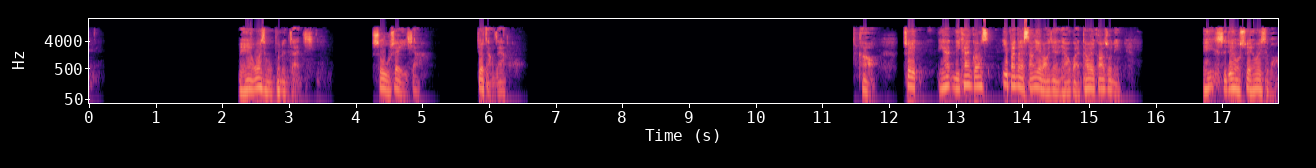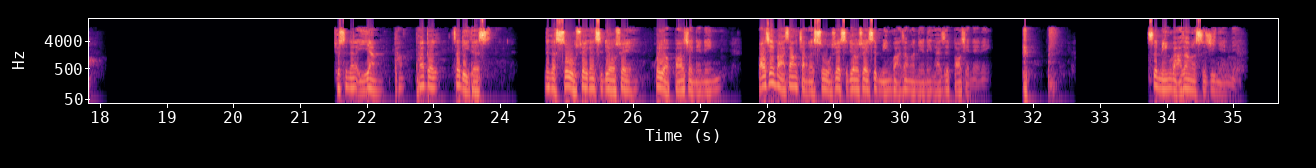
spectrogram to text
没有，为什么不能展期？十五岁以下就长这样。好，所以你看，你看公司一般的商业保险条款，他会告诉你：，哎，十六岁为什么？就是那个一样，他他的这里的那个十五岁跟十六岁会有保险年龄。保险法上讲的十五岁、十六岁是民法上的年龄还是保险年龄？是民法上的实际年龄，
